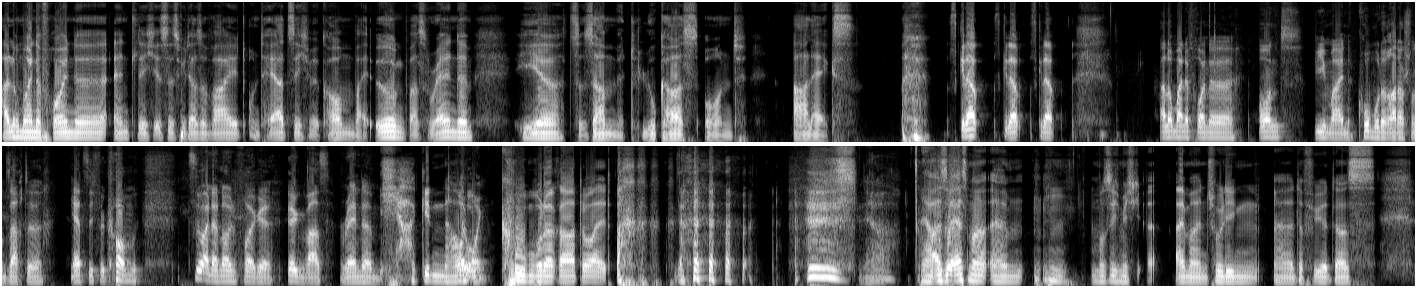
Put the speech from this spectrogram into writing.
Hallo meine Freunde, endlich ist es wieder soweit und herzlich willkommen bei Irgendwas Random hier zusammen mit Lukas und Alex. was geht ab? Was geht ab? Was geht ab? Hallo meine Freunde und wie mein Co-Moderator schon sagte, herzlich willkommen zu einer neuen Folge Irgendwas Random. Ja, genau. Co-Moderator, Alter. Ja, Ja, also erstmal ähm, muss ich mich äh, einmal entschuldigen äh, dafür, dass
